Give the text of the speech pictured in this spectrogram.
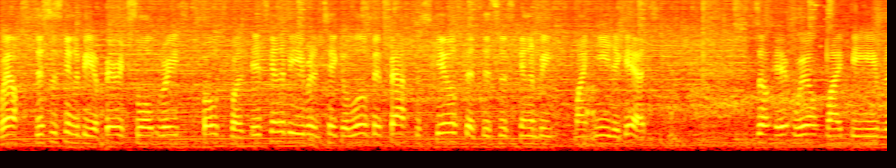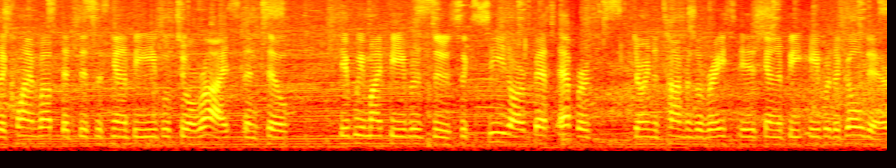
Well, this is going to be a very slow race, folks, but it's going to be able to take a little bit faster skills that this is going to be might need to get. So it will might be able to climb up that this is going to be able to arise until if we might be able to succeed our best efforts during the time of the race is going to be able to go there.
